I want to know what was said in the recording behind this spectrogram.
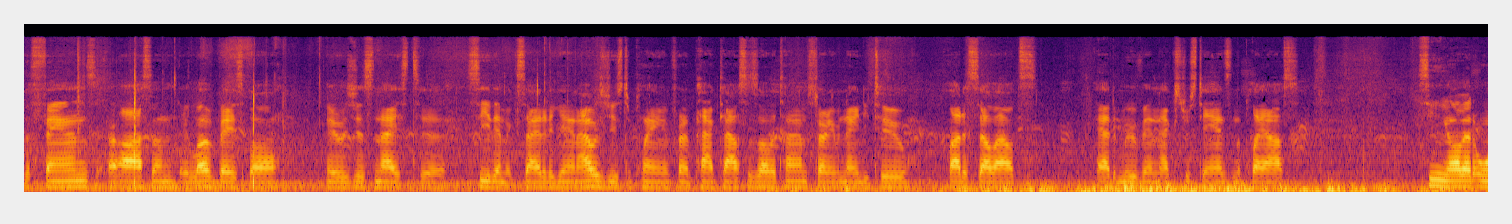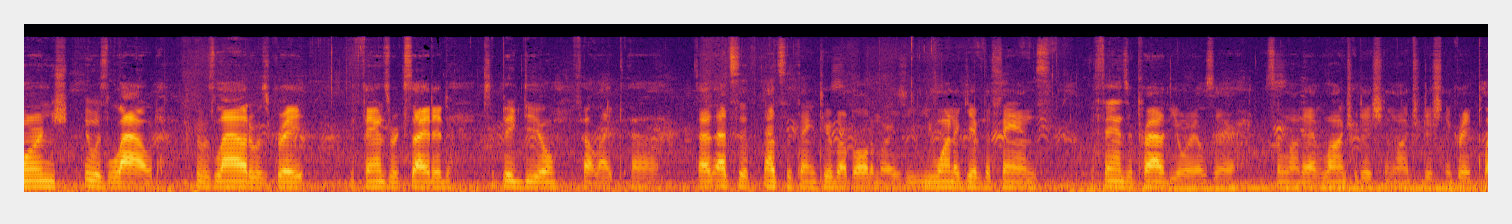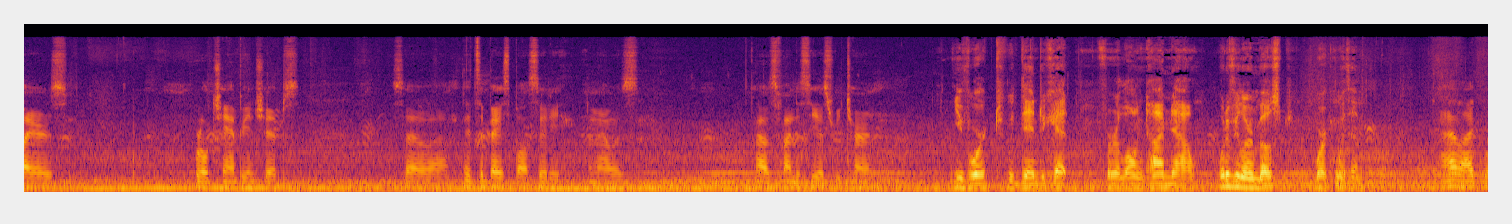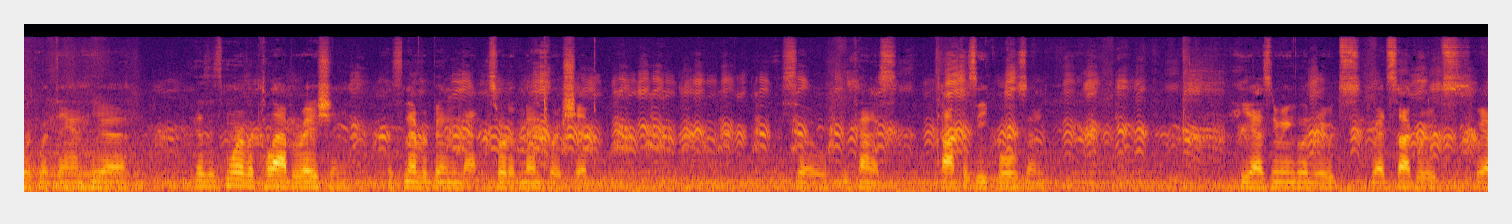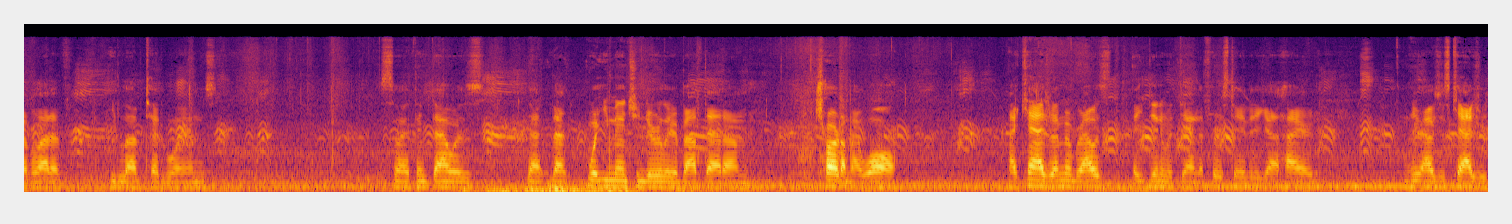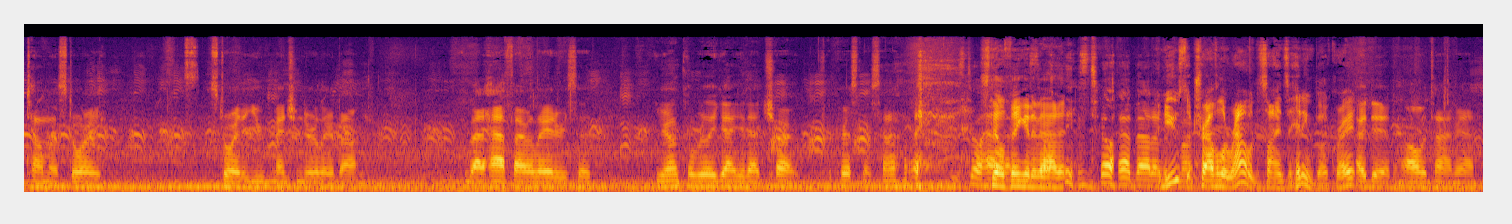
the fans are awesome. They love baseball. It was just nice to see them excited again. I was used to playing in front of packed houses all the time, starting in '92. A lot of sellouts. I had to move in extra stands in the playoffs. Seeing all that orange, it was loud. It was loud. It was great. The fans were excited. It's a big deal. Felt like uh, that, that's the that's the thing too about Baltimore is you, you want to give the fans. The fans are proud of the Orioles there. It's a long, they have a long tradition, long tradition of great players, world championships. So uh, it's a baseball city, and that was that was fun to see us return. You've worked with Dan Duquette for a long time now. What have you learned most working with him? I like working with Dan. He, uh, because it's more of a collaboration. It's never been that sort of mentorship. So we kind of talk as equals, and he has New England roots, Red Sox roots. We have a lot of. He loved Ted Williams. So I think that was that that what you mentioned earlier about that um, chart on my wall. I casually, I remember I was at dinner with Dan the first day that he got hired. He, I was just casually telling him a story, story that you mentioned earlier about. About a half hour later, he said, "Your uncle really got you that chart for Christmas, huh?" Still still, thinking about he it. Still had that. And you used to travel around with the Science of Hitting book, right? I did all the time. Yeah.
